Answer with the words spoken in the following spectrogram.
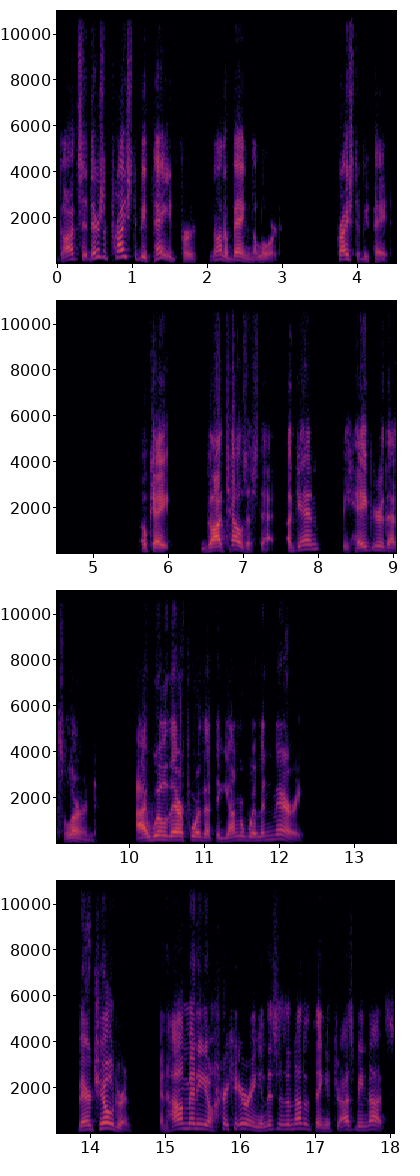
God said there's a price to be paid for not obeying the Lord. Price to be paid. Okay, God tells us that. Again, behavior that's learned. I will therefore that the younger women marry, bear children. And how many are hearing? And this is another thing, it drives me nuts.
